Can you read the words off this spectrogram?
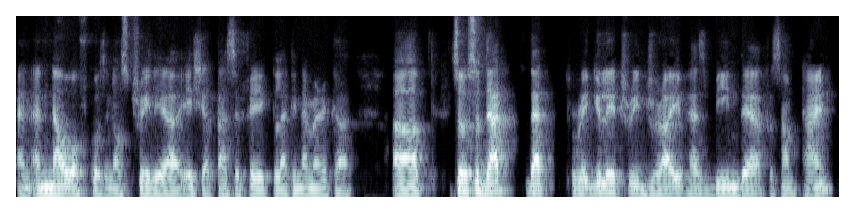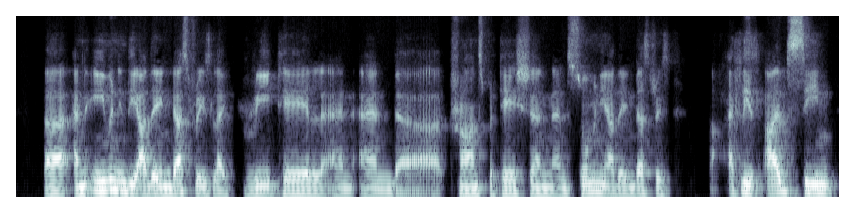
and, and now, of course, in Australia, Asia Pacific, Latin America. Uh, so, so that, that regulatory drive has been there for some time. Uh, and even in the other industries like retail and, and uh, transportation and so many other industries, at least I've seen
